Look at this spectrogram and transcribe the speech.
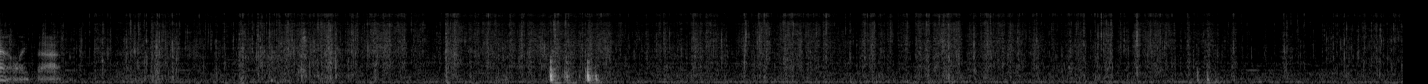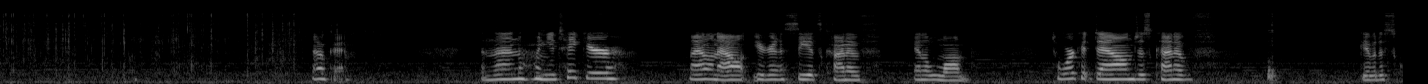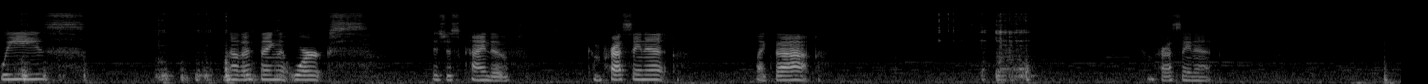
Kind of like that. Okay. And then when you take your nylon out, you're going to see it's kind of in a lump. To work it down, just kind of give it a squeeze Another thing that works is just kind of compressing it like that. Compressing it,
